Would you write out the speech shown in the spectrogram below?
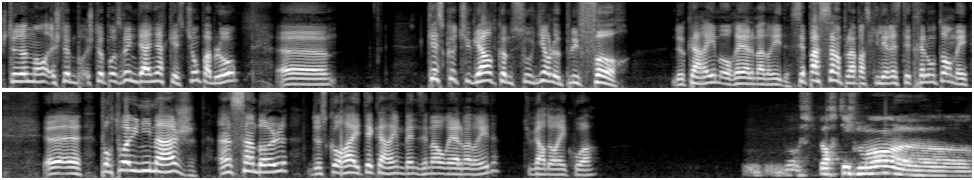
Je te, poserai une dernière question, Pablo. Qu'est-ce que tu gardes comme souvenir le plus fort de Karim au Real Madrid? C'est pas simple hein, parce qu'il est resté très longtemps, mais euh, pour toi une image, un symbole de ce qu'aura été Karim Benzema au Real Madrid, tu garderais quoi? Sportivement, euh,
